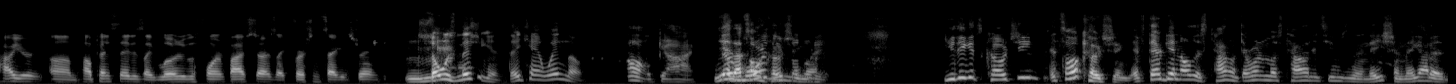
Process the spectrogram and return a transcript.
how you're um how Penn State is like loaded with four and five stars, like first and second string. Mhm. So is Michigan. They can't win though. Oh God, yeah, They're that's all more than coaching. You think it's coaching? It's all coaching. If they're getting all this talent, they're one of the most talented teams in the nation. They got to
